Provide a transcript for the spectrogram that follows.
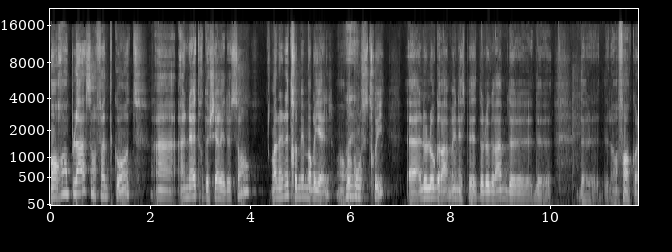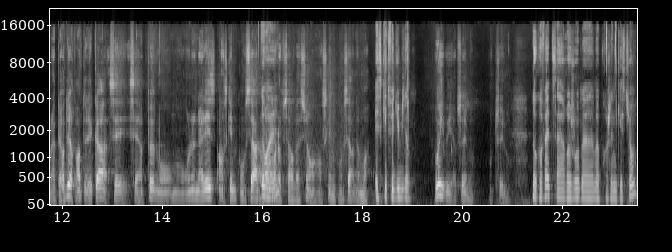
on remplace en fin de compte un, un être de chair et de sang en un être mémoriel. On reconstruit euh, l'hologramme, une espèce d'hologramme de, de, de, de l'enfant qu'on a perdu. Enfin, en tous les cas, c'est un peu mon, mon, analyse en ce qui me concerne, moi, mon observation en ce qui me concerne moi. Et ce qui te fait du bien Oui, oui, absolument. absolument. Donc en fait, ça rejoint ma, ma prochaine question.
